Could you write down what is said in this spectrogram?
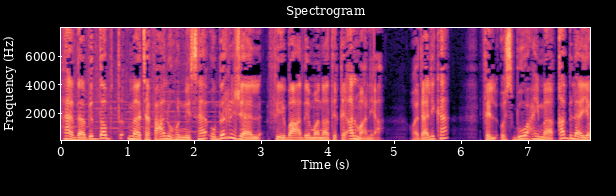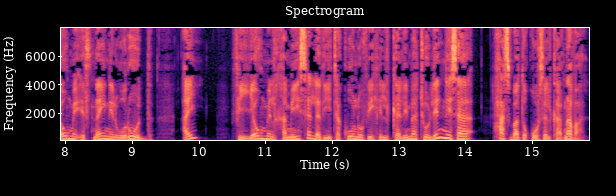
هذا بالضبط ما تفعله النساء بالرجال في بعض مناطق ألمانيا. وذلك في الأسبوع ما قبل يوم اثنين الورود أي في يوم الخميس الذي تكون فيه الكلمة للنساء حسب طقوس الكرنفال.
